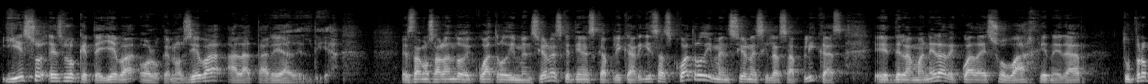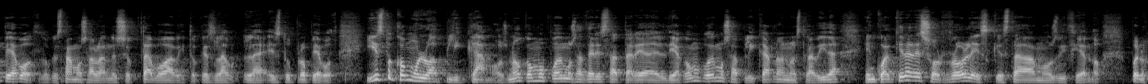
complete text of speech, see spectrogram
y eso es lo que te lleva o lo que nos lleva a la tarea del día. Estamos hablando de cuatro dimensiones que tienes que aplicar y esas cuatro dimensiones, si las aplicas eh, de la manera adecuada, eso va a generar tu propia voz, lo que estamos hablando, ese octavo hábito, que es, es, tu propia voz. ¿Y esto cómo lo aplicamos? ¿no? ¿Cómo podemos hacer esta tarea del día? ¿Cómo podemos aplicarlo en nuestra vida en cualquiera de esos roles que estábamos diciendo? Bueno,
